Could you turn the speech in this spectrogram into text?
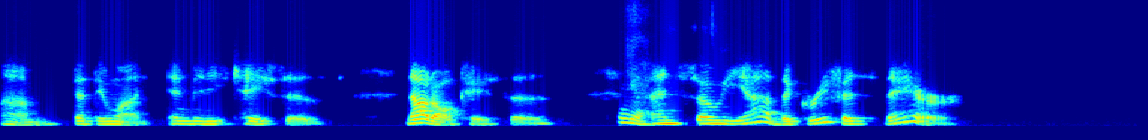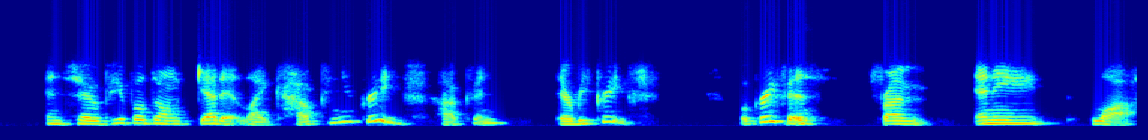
um, that they want in many cases, not all cases. Yeah. And so, yeah, the grief is there. And so people don't get it like, how can you grieve? How can there be grief? Well, grief is from any loss,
